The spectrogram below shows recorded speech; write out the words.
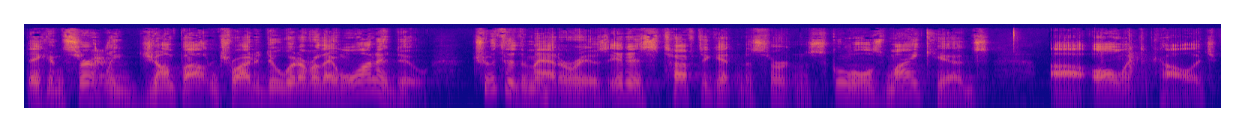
They can certainly jump out and try to do whatever they want to do. Truth of the matter is, it is tough to get into certain schools. My kids uh, all went to college,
